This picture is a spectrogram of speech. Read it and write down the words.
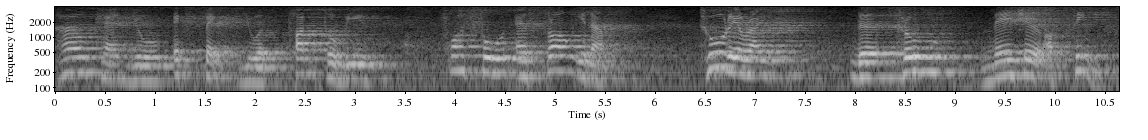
how can you expect your thought to be forceful and strong enough to realize the true nature of things?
